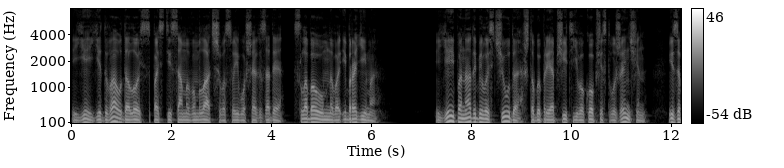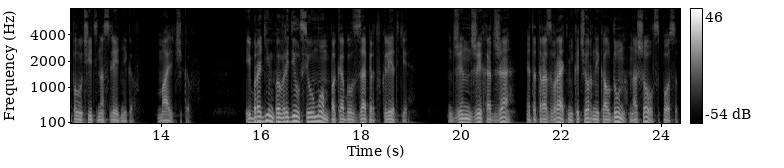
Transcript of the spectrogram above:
Ей едва удалось спасти самого младшего своего шехзаде, слабоумного Ибрагима. Ей понадобилось чудо, чтобы приобщить его к обществу женщин и заполучить наследников, мальчиков. Ибрагим повредился умом, пока был заперт в клетке. Джинджи Хаджа, этот развратник и черный колдун, нашел способ.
